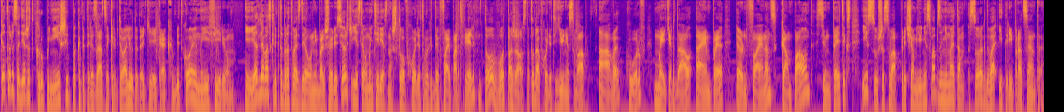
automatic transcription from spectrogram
который содержит крупнейшие по капитализации криптовалюты, такие как биткоин и эфириум. И я для вас, крипто-братва, сделал небольшой research. Если вам интересно, что входит в их DeFi портфель, то вот, пожалуйста, туда входит Uniswap, Aave, Curve, MakerDAO, AMP, Yearn Finance, Compound, Synthetix и SushiSwap. Причем Uniswap занимает там 42,3%.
